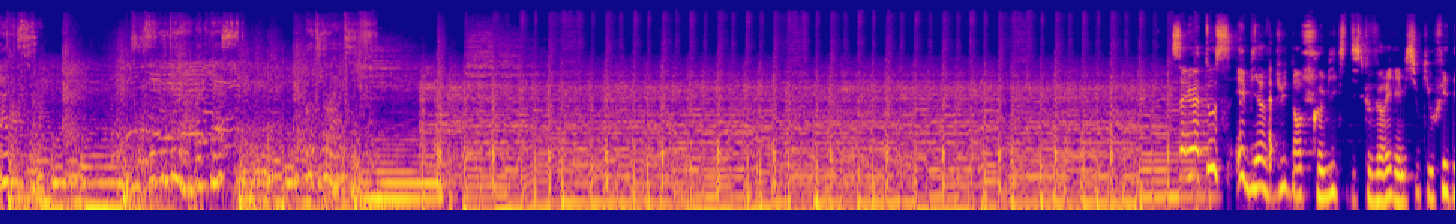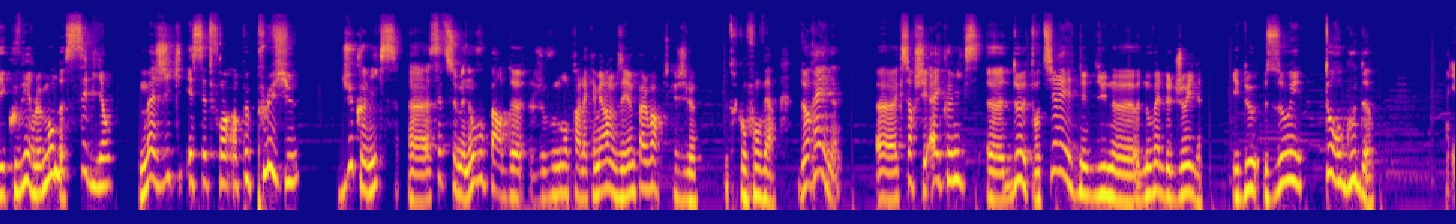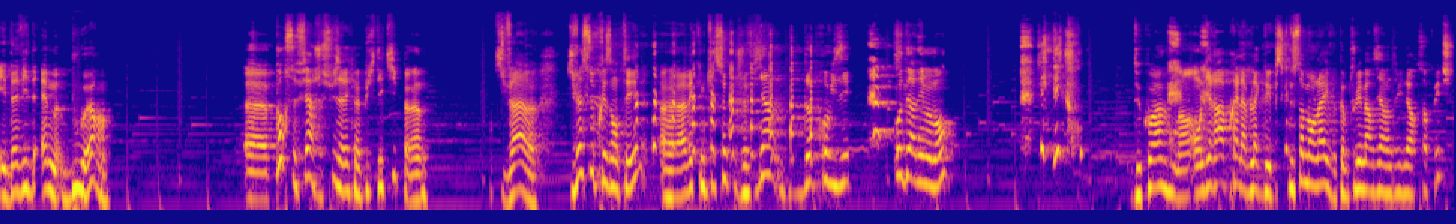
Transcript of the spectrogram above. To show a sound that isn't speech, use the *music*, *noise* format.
Attention, vous un podcast. Salut à tous et bienvenue dans Comics Discovery, l'émission qui vous fait découvrir le monde sébillant, magique et cette fois un peu plus vieux du comics. Euh, cette semaine, on vous parle de, je vous le montre à la caméra, mais vous allez même pas le voir puisque j'ai le, le truc en fond vert, de Rain, euh, qui sort chez iComics euh, 2, tiré d'une euh, nouvelle de Joel et de Zoé Torgood et David M. Bauer. Euh, pour ce faire, je suis avec ma petite équipe euh, qui va qui va se présenter avec une question que je viens d'improviser au dernier moment. *laughs* De quoi Non, on lira après la blague de puisque nous sommes en live comme tous les mardis à 21h sur Twitch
